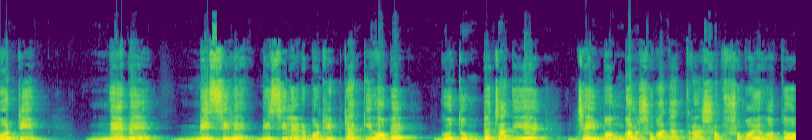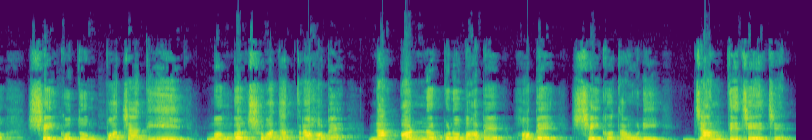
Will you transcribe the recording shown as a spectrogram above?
মোটিভ নেবে মিছিলে? মিছিলের মোটিভটা কি হবে? গুতুম পেঁচা দিয়ে যেই মঙ্গল শোভাযাত্রা সবসময় হতো, সেই গুতুম পচা দিয়েই মঙ্গল শোভাযাত্রা হবে, না অন্য কোনোভাবে হবে, সেই কথা উনি জানতে চেয়েছেন।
